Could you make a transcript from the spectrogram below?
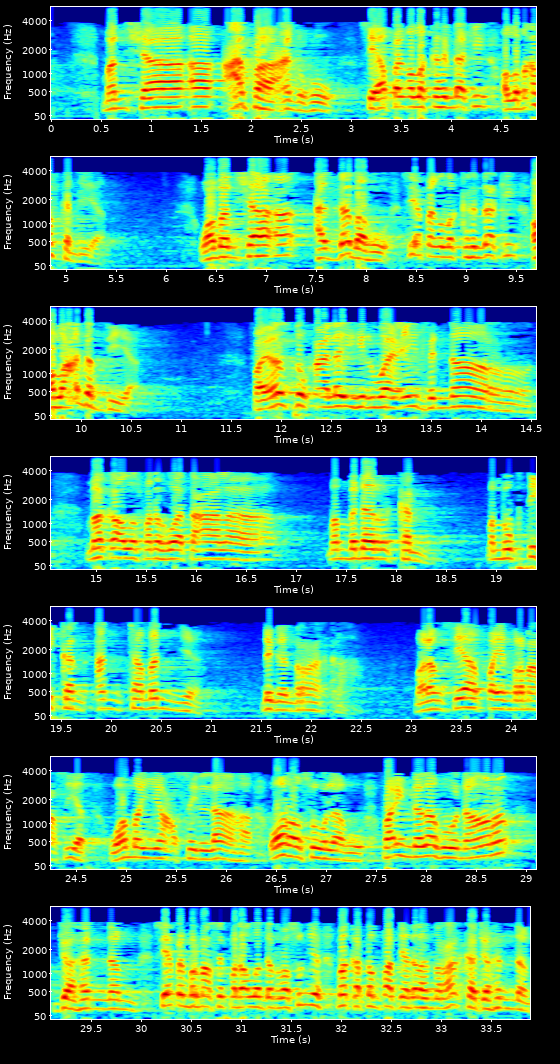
Man sya'a afa anhu. Siapa yang Allah kehendaki, Allah maafkan dia. Wa man sya'a adzabahu. Siapa yang Allah kehendaki, Allah adab dia. Fayasduq alaihi al-wa'id finnar. Maka Allah subhanahu wa ta'ala membenarkan, membuktikan ancamannya dengan neraka. Barang siapa yang bermaksiat, wa may ya'sillaha wa rasulahu fa inna lahu nara jahannam. Siapa yang bermaksiat pada Allah dan Rasulnya, maka tempatnya adalah neraka jahannam.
